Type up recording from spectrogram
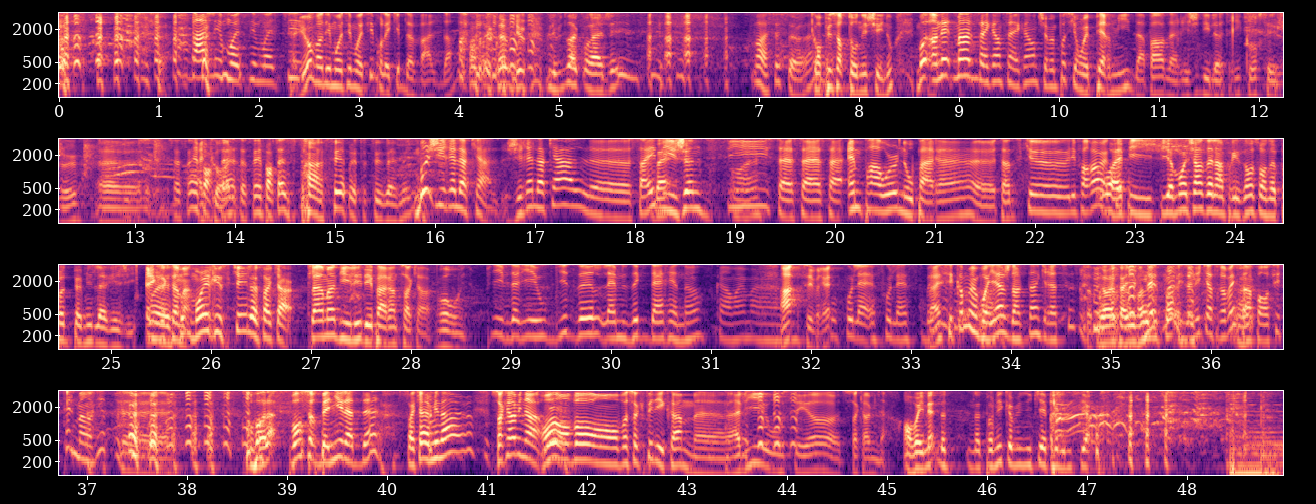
Dans les moitiés-moitiés. Salut, on va des moitiés-moitiés pour l'équipe de Val d'Or. C'est ça, voulez- Voulez-vous nous encourager? Ouais, c'est ça. hein. Qu'on puisse retourner chez nous. Moi, honnêtement, le 50-50, je sais même pas s'ils ont un permis de la part de la régie des loteries, courses et jeux. Euh, Ça serait important. alcool. Ça serait important de se penser après toutes ces années. Moi, j'irais local. J'irais local, euh, ça aide Ben, les jeunes d'ici, ouais. ça, ça, ça empower nos parents, euh, tandis que les foreurs, Ouais, puis il y a moins de chances d'aller en prison si on n'a pas de permis de la régie. Exactement. moins risqué le soccer. clairement dealer des parents de soccer. Oui, oui. Puis vous aviez oublié de dire la musique d'Arena. C'est quand même. un- Ah, c'est vrai. Faut, faut la, faut la. Ben, c'est comme un voyage dans le temps gratis. ça. Ouais, ça évolue Honnêtement, les années 80, ça a passé tellement vite. euh, on va Voilà. pouvoir se rebaigner là-dedans. Soccer mineur? Soccer mineur. Ouais, on va, on va s'occuper des coms. Euh, avis au CA du soccer mineur. On va y mettre notre, notre premier communiqué après l'émission.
